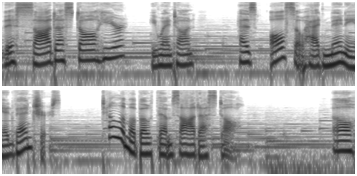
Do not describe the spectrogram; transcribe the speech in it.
This sawdust doll here, he went on, has also had many adventures. Tell him about them, Sawdust Doll. Oh,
